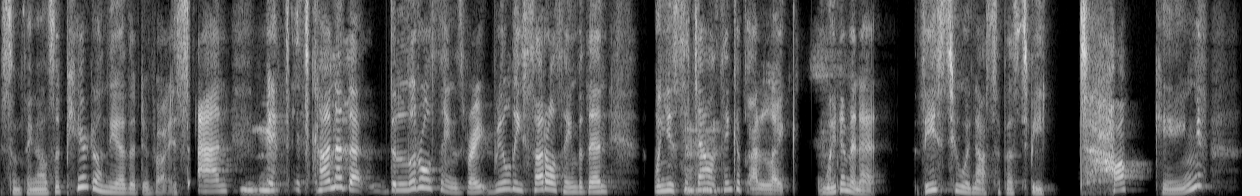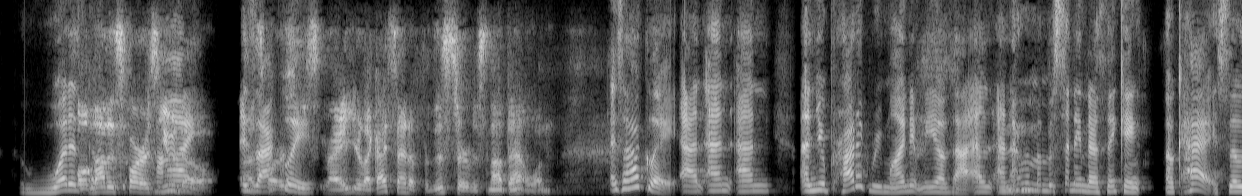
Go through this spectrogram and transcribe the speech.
something else appeared on the other device. And mm-hmm. it's it's kind of that the little things, right? Really subtle thing. But then when you sit mm-hmm. down and mm-hmm. think about it, like, wait a minute, these two are not supposed to be talking. What is well, not as far as you know. Exactly. You, right. You're like, I signed up for this service, not that one. Exactly. And and and and your product reminded me of that. And and mm-hmm. I remember sitting there thinking, okay, so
